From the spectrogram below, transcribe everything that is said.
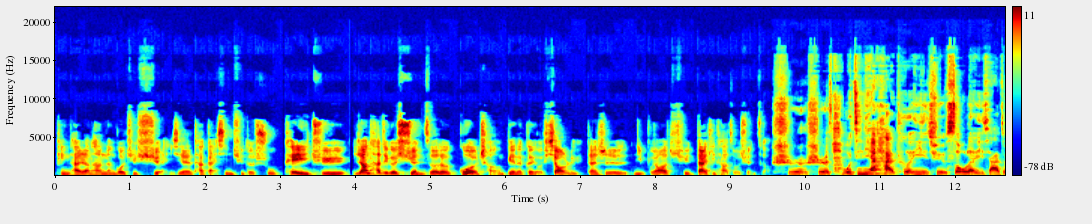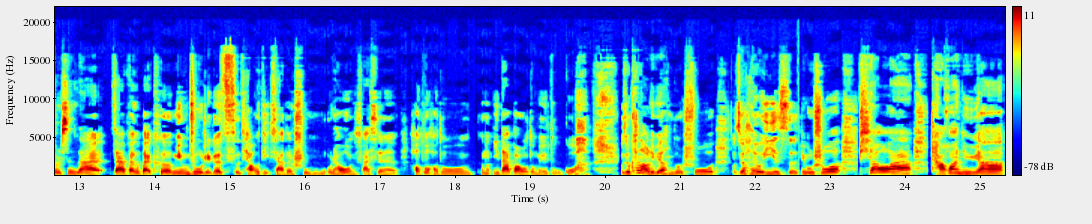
平台，让他能够去选一些他感兴趣的书，可以去让他这个选择的过程变得更有效率。但是你不要去代替他做选择。是是，我今天还特意去搜了一下，就是现在在百度百科名著这个词条底下的书目，然后我就发现好多好多，可能一大半我都没读过。我就看到里边很多书，我觉得很有意思，比如说《飘》啊、《茶花女》啊、《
